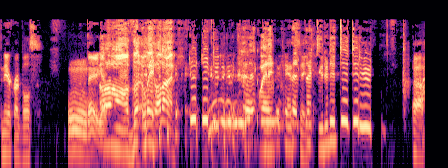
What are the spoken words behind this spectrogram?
The New York Red Bulls. Mm, there you go. Oh, the, wait, hold on. I can't see. Uh,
